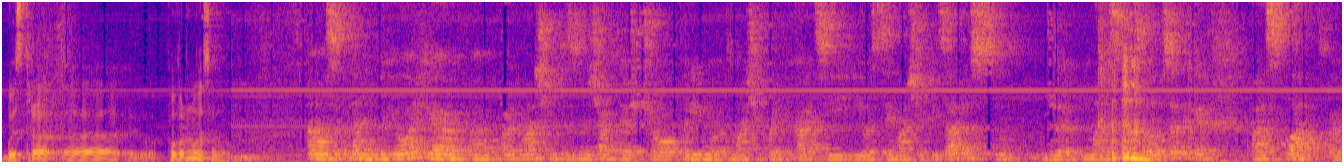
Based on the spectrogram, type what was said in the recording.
швидко повернулися в гру. А, Запитання до Георгія. Е, Перед матчем ти зазначав те, що порівнювати матчі кваліфікації і ось цей матч, який зараз, ну вже немає сенсу, але все-таки е, склад е,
